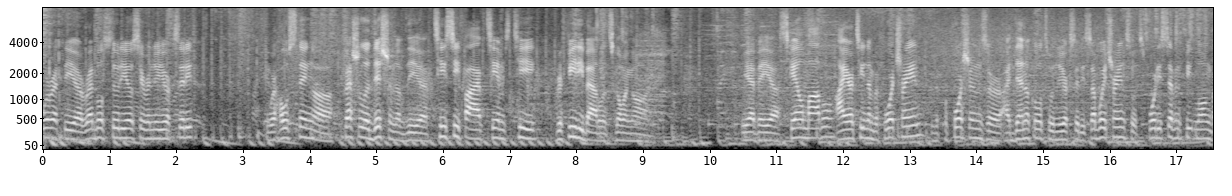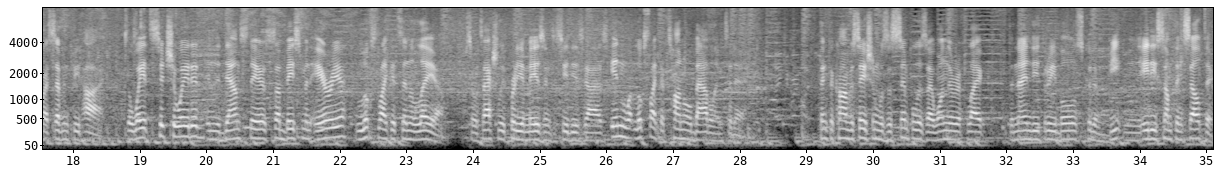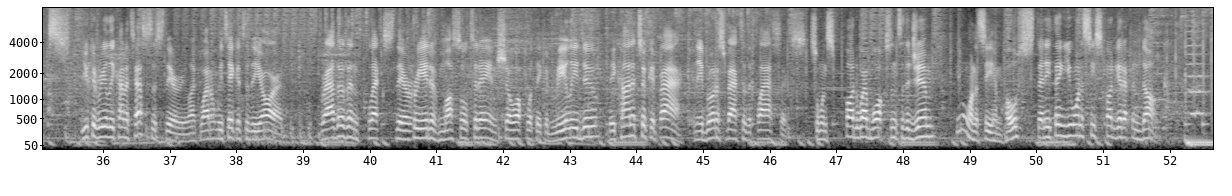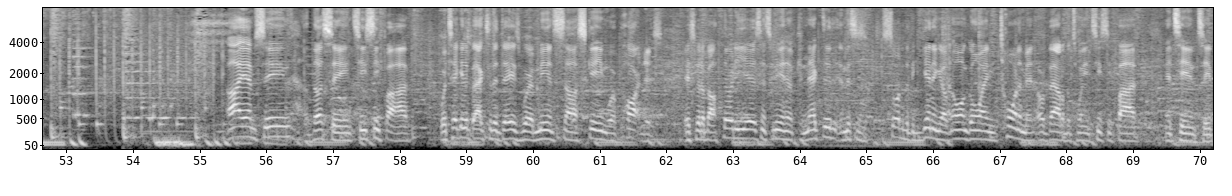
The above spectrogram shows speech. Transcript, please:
We're at the uh, Red Bull Studios here in New York City. We're hosting a special edition of the uh, TC5 TMT graffiti battle that's going on. We have a uh, scale model IRT number four train. The proportions are identical to a New York City subway train, so it's 47 feet long by seven feet high. The way it's situated in the downstairs sub-basement area looks like it's in a layup. So it's actually pretty amazing to see these guys in what looks like a tunnel battling today. I think the conversation was as simple as I wonder if like the 93 Bulls could have beaten 80 something Celtics. You could really kind of test this theory. Like, why don't we take it to the yard? Rather than flex their creative muscle today and show off what they could really do, they kind of took it back and they brought us back to the classics. So when Spud Webb walks into the gym, you don't want to see him host anything. You want to see Spud get up and dunk. I am seeing the Scene, TC5. We're taking it back to the days where me and uh, Skeme were partners. It's been about 30 years since me and him connected, and this is sort of the beginning of an ongoing tournament or battle between TC5 and TMT.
